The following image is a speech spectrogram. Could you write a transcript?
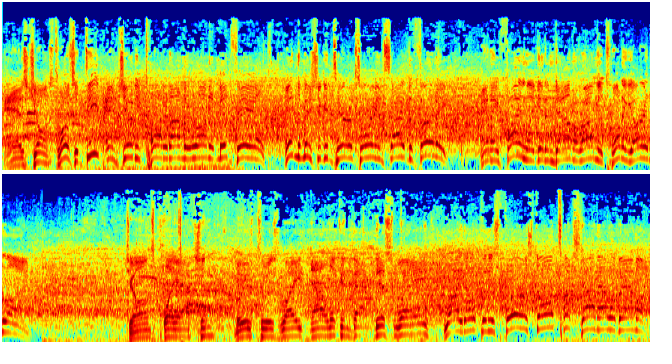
as Jones throws it deep, and Jeudy caught it on the run at midfield in the Michigan territory inside the 30. And they finally get him down around the 20-yard line. Jones play action, moves to his right, now looking back this way. Wide open is Forristall touchdown Alabama.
